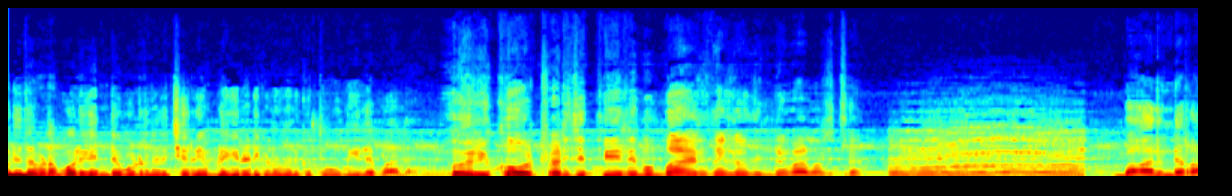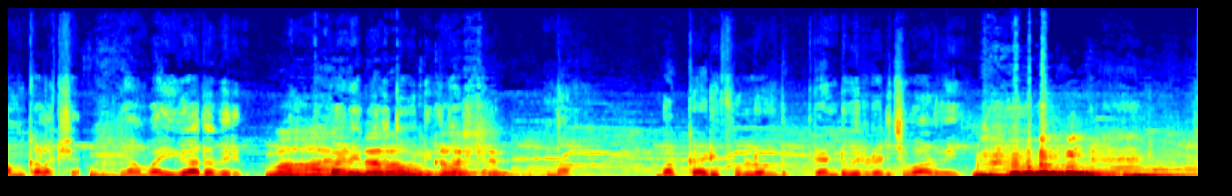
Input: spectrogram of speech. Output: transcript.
ഒരു തവണ പോലും എന്റെ കൂടെ ഒരു ചെറിയ ബ്ലേഡ് അടിക്കണമെന്ന് നിനക്ക് തോന്നിയില്ല ബാല ഒരു കോട്ട് അടിച്ച് തീരെ മുമ്പായിരുന്നല്ലോ നിന്റെ വളർച്ച. ബാലന്റെ റം കളക്ഷൻ ഞാൻ വൈകാതെ വരും. ബക്കാടി ഫുള്ളുണ്ട് രണ്ടുപേരുടെ അടിച്ച് വാളുവേ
